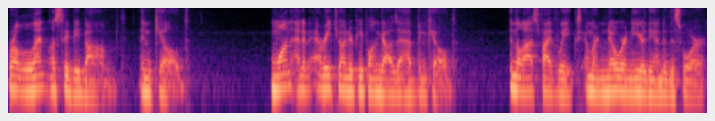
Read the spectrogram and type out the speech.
relentlessly be bombed and killed. One out of every 200 people in Gaza have been killed in the last five weeks, and we're nowhere near the end of this war.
